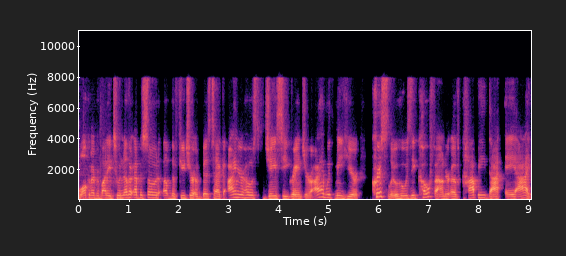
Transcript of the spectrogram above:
Welcome, everybody, to another episode of the Future of BizTech. I'm your host, JC Granger. I have with me here Chris Lu, who is the co founder of Copy.ai.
